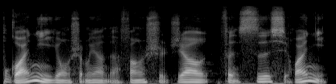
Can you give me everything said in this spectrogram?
不管你用什么样的方式，只要粉丝喜欢你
